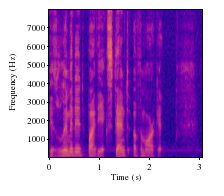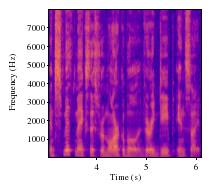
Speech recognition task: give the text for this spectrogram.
is Limited by the Extent of the Market. And Smith makes this remarkable and very deep insight.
